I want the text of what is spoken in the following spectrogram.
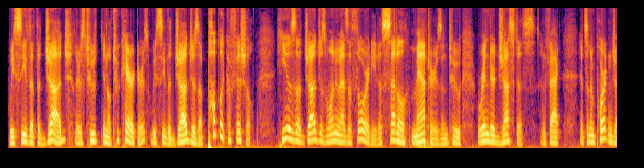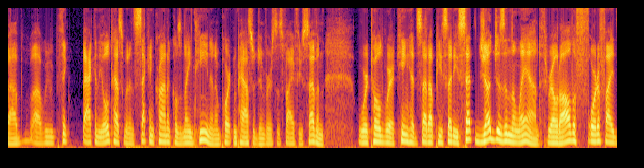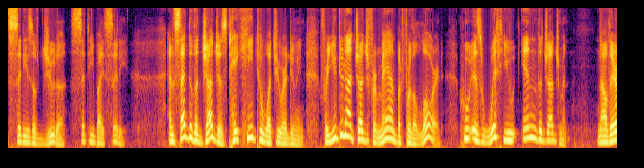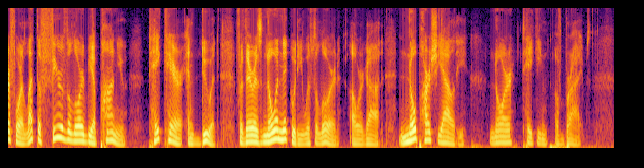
We see that the judge, there's two, you know, two characters. We see the judge as a public official. He is a judge as one who has authority to settle matters and to render justice. In fact, it's an important job. Uh, we think back in the Old Testament in Second Chronicles 19, an important passage in verses 5 through 7 we're told where a king had set up, he said he set judges in the land throughout all the fortified cities of Judah, city by city, and said to the judges, Take heed to what you are doing, for you do not judge for man, but for the Lord, who is with you in the judgment. Now therefore, let the fear of the Lord be upon you. Take care and do it, for there is no iniquity with the Lord our God, no partiality, nor taking of bribes.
